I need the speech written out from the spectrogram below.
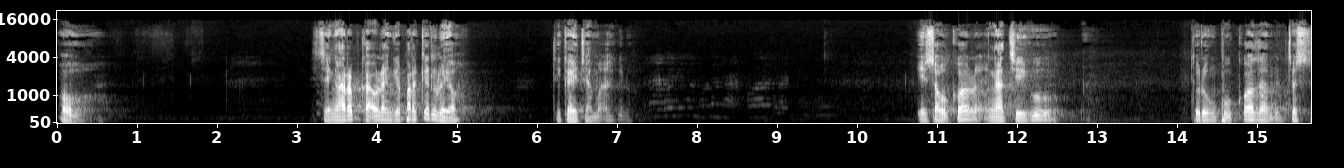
Oh. Sing ngarep gak oleh nggih parkir lho ya. Tiga jamaah gitu. Iso uga ngaji ku durung buka terus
